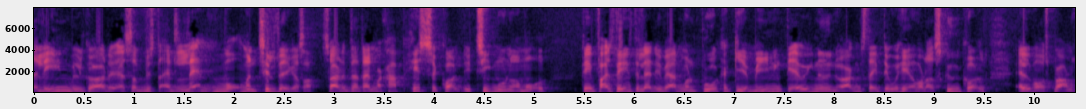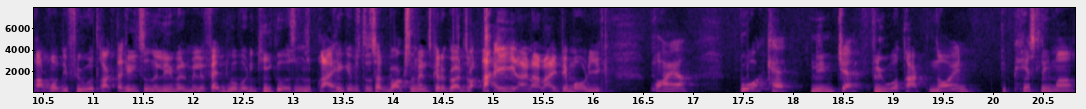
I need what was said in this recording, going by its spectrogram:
alene vil gøre det. Altså, hvis der er et land, hvor man tildækker sig, så er det, da Danmark har pisse koldt i 10 måneder om året. Det er faktisk det eneste land i verden, hvor en burka giver mening. Det er jo ikke nede i en ørkenstat. Det er jo her, hvor der er skide koldt. Alle vores børn render rundt i flyverdragter hele tiden alligevel med elefanthuer, hvor de kigger ud som en sprække. Hvis der er så et voksen menneske, der gør det, så nej, nej, nej, nej, det må de ikke. Prøv her. Burka, ninja, flyverdragt, nøgen. Det er pisse lige meget.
